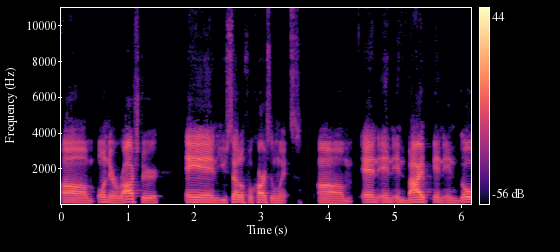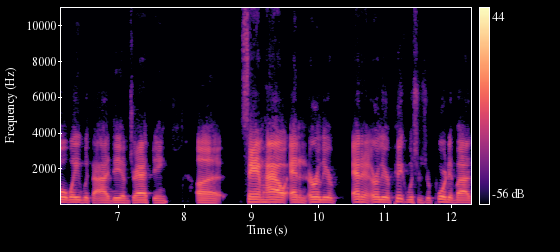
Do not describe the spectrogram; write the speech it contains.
um on their roster, and you settle for Carson Wentz. Um and and and buy and, and go away with the idea of drafting uh Sam Howell at an earlier at an earlier pick, which was reported by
